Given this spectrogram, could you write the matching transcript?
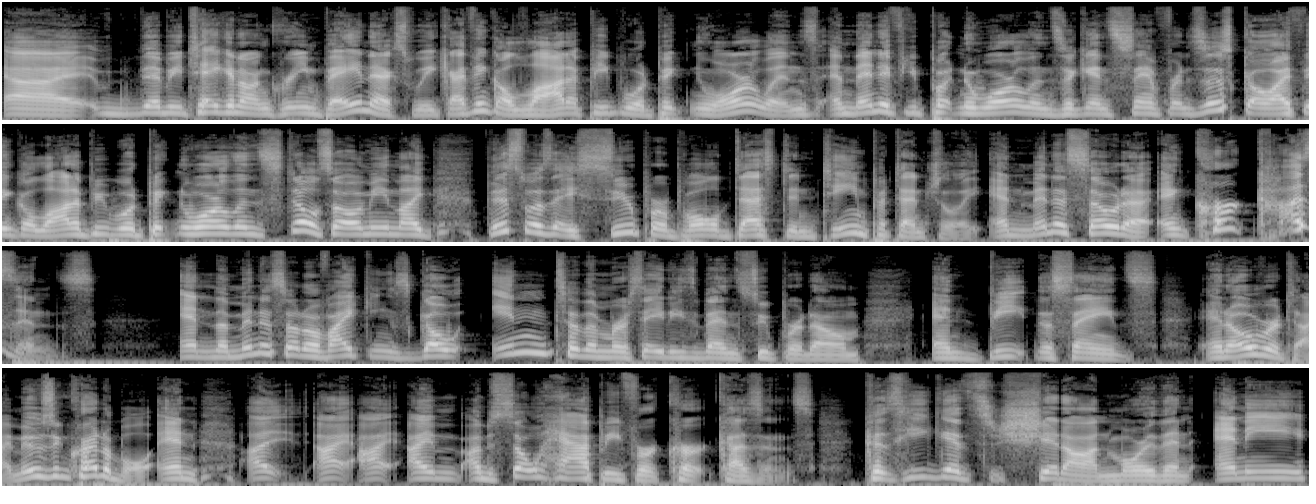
uh, they'll be taking on Green Bay next week. I think a lot of people would pick New Orleans. And then if you put New Orleans against San Francisco, I think a lot of people would pick New Orleans still. So, I mean, like, this was a Super Bowl destined team potentially. And Minnesota and Kirk Cousins and the Minnesota Vikings go into the Mercedes Benz Superdome and beat the Saints in overtime. It was incredible. And I, I, I, I'm, I'm so happy for Kirk Cousins because he gets shit on more than any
